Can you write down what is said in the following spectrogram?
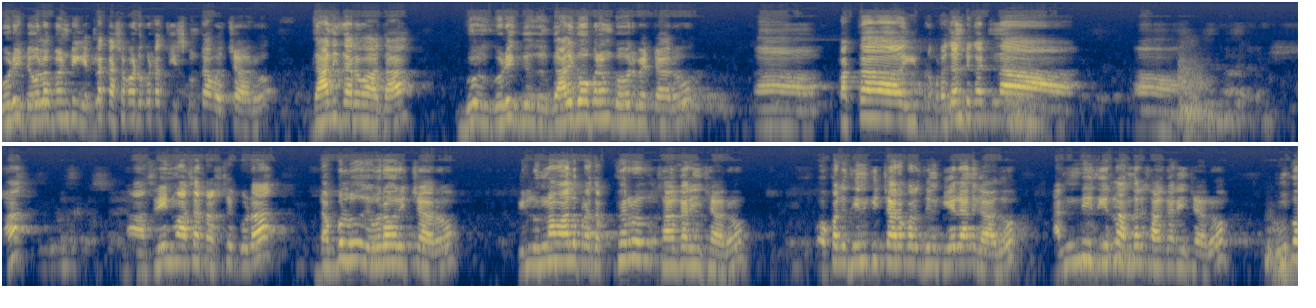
గుడి డెవలప్మెంట్ ఎట్లా కష్టపడుకుంటా తీసుకుంటా వచ్చారు? దాని తర్వాత గు- గుడి గాలిగోపురం గోరు పెట్టారు? పక్క ఇప్పుడు ప్రజెంట్ కట్టిన శ్రీనివాస ట్రస్ట్కి కూడా డబ్బులు ఎవరెవరు ఇచ్చారు? వీళ్ళు ఉన్న వాళ్ళు ప్రతి ఒక్కరు సహకరించారు. ఒకరు దీనికి ఇచ్చారు ఒకరు దీనికి ఇయ్యడానికి కాదు. అన్ని దీనిలో అందరూ సహకరించారు. ఇంకో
